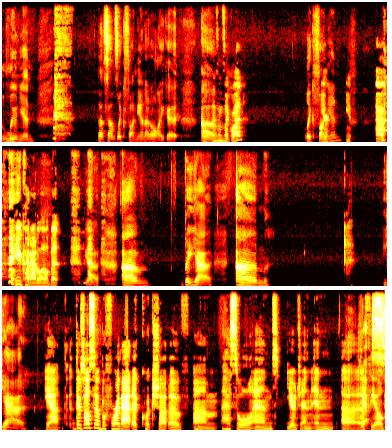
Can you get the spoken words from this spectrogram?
Lunion. that sounds like Funyun. I don't like it. Um, that sounds like what? Like Funyun. You, oh, you cut out a little bit. yeah. Um, but yeah. Um, yeah. Yeah. There's also before that a quick shot of um, Haseul and Yeojin in uh, yes. a field.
